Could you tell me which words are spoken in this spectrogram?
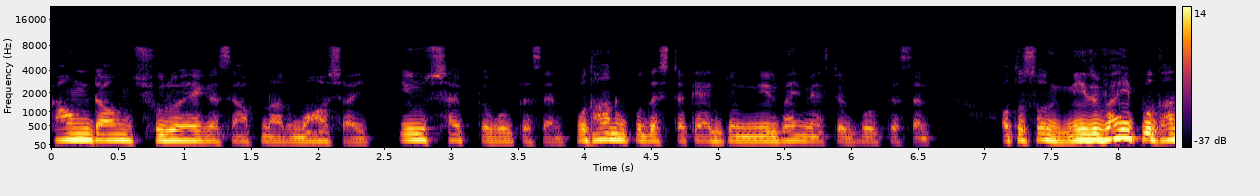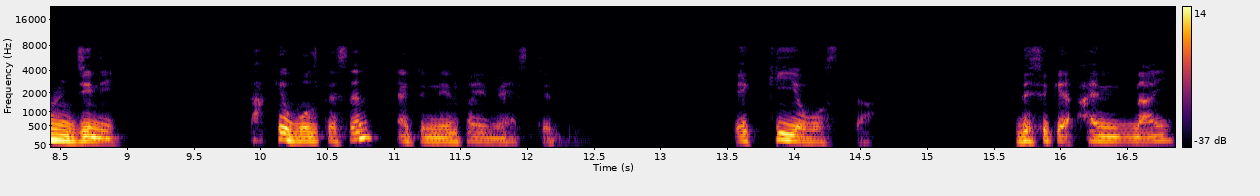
কাউন্টডাউন শুরু হয়ে গেছে আপনার মহাশয়, ইউনুস সাহেবকে বলতেছেন, প্রধান উপদেষ্টাকে একজন নির্বাহী ম্যাজিস্ট্রেট বলতেছেন, অথচ নির্বাহী প্রধান যিনি তাকে বলতেছেন একজন নির্বাহী ম্যাজিস্ট্রেট। এ কি অবস্থা? দেশে কি আইন নাই?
